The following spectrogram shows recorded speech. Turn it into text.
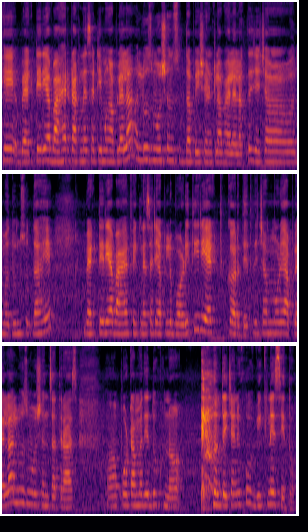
हे बॅक्टेरिया बाहेर टाकण्यासाठी मग आपल्याला लूज मोशनसुद्धा पेशंटला व्हायला लागतं. ज्याच्यामधून सुद्धा हे बॅक्टेरिया बाहेर फेकण्यासाठी आपली बॉडी ती रिॲक्ट करते. त्याच्यामुळे आपल्याला लूज मोशनचा त्रास पोटामध्ये दुखणं त्याच्याने खूप विकनेस येतो.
